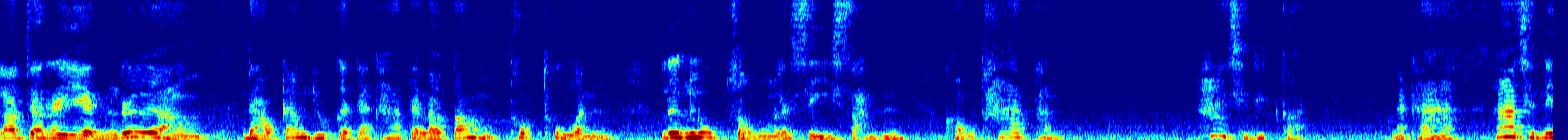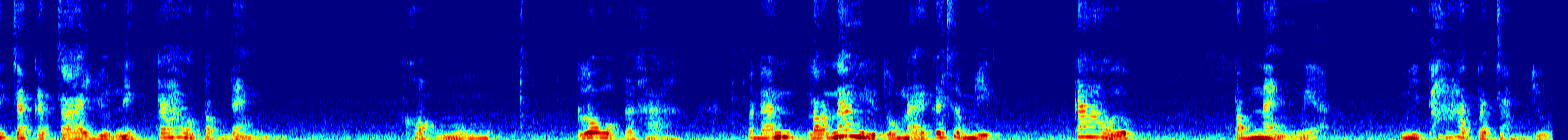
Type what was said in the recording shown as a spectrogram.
เราจะเรียนเรื่องดาวเก้ายุคกันนะคะ แต่เราต้องทบทวนเรื่องรูปทรงและสีสันของธาตุทั้ง 5 ชนิดก่อนนะคะ 5 ชนิดจะกระจายอยู่ใน 9ตำแหน่งของโลกอะค่ะ เพราะฉะนั้นเรานั่งอยู่ตรงไหนก็จะมี 9ตำแหน่งเนี่ยมีธาตุประจำอยู่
